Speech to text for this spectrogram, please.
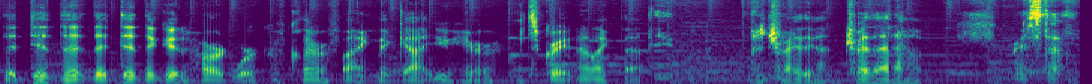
that did the that did the good hard work of clarifying that got you here. That's great. I like that. I'm gonna try that try that out. Great stuff.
